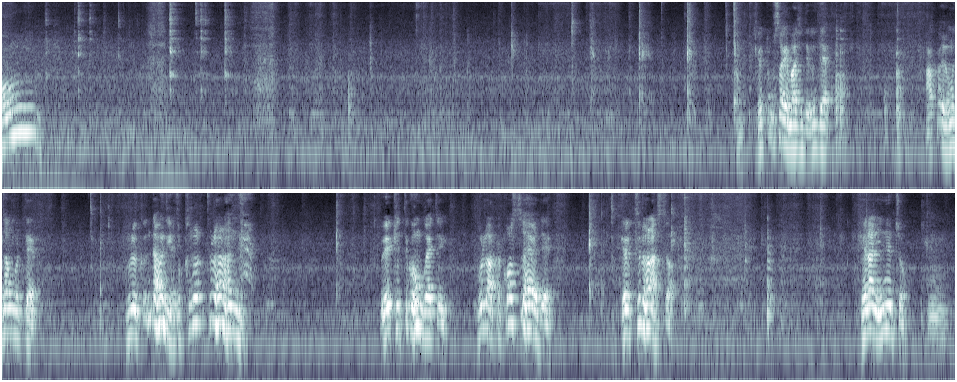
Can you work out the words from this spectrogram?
어우 개똥싸게 맛인데 근데 아까 영상 볼때 불을 끈다는데 계속 틀어, 틀어놨는데 왜 이렇게 뜨거운 거야 했더니 불을 아까 껐어 해야 돼. 계속 틀어놨어. 계란 있는 쪽. 음.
